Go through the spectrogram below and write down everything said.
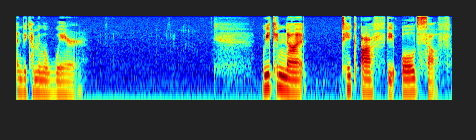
and becoming aware. We cannot take off the old self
